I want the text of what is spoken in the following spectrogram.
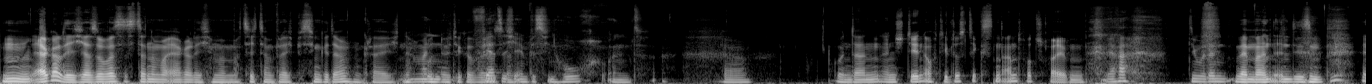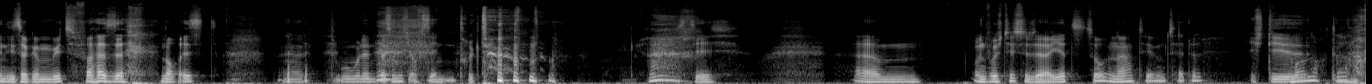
Hm, ärgerlich. Ja, sowas ist dann immer ärgerlich. Man macht sich dann vielleicht ein bisschen Gedanken gleich, ne? Man Unnötigerweise. fährt sich ein bisschen hoch und ja. Und dann entstehen auch die lustigsten Antwortschreiben, ja, die man dann, wenn man in diesem, in dieser Gemütsphase noch ist. Äh, wo man dann besser nicht auf Senden drückt. Richtig. Ähm, und wo stehst du da jetzt so nach dem Zettel? Ich stehe Immer noch da? immer noch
